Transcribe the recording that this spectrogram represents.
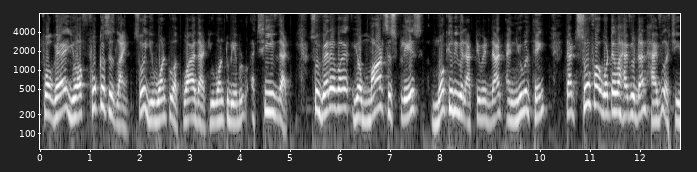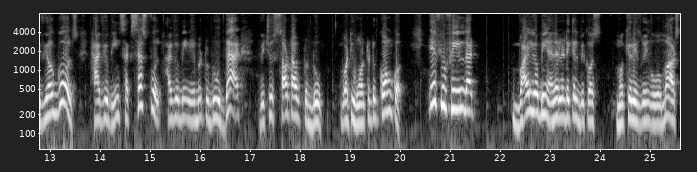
for where your focus is lying. So you want to acquire that. You want to be able to achieve that. So wherever your Mars is placed, Mercury will activate that and you will think that so far whatever have you done, have you achieved your goals? Have you been successful? Have you been able to do that which you sought out to do, what you wanted to conquer? If you feel that while you're being analytical because Mercury is going over Mars,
